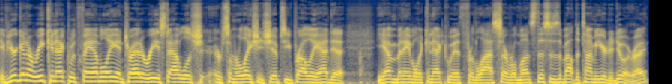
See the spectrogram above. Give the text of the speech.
if you're going to reconnect with family and try to reestablish some relationships you probably had to you haven't been able to connect with for the last several months. This is about the time of year to do it, right?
